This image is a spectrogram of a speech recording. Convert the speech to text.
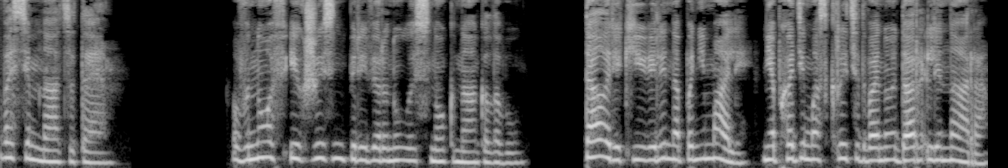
восемнадцатая Вновь их жизнь перевернулась с ног на голову. Талрик и Ювелина понимали, необходимо скрыть двойной дар Ленара.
